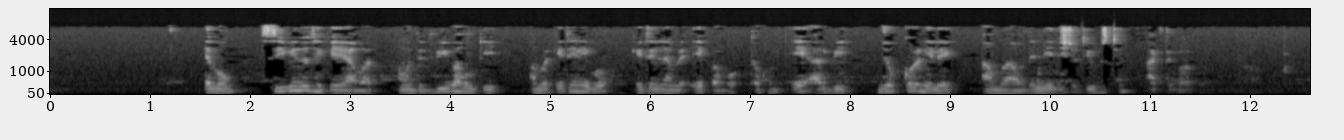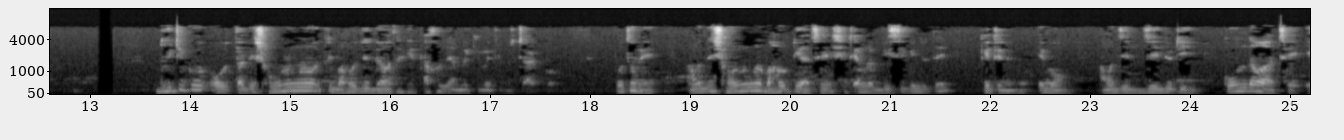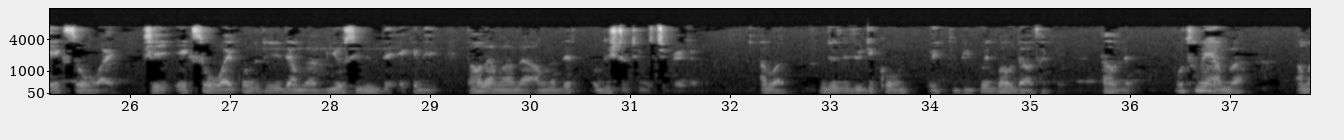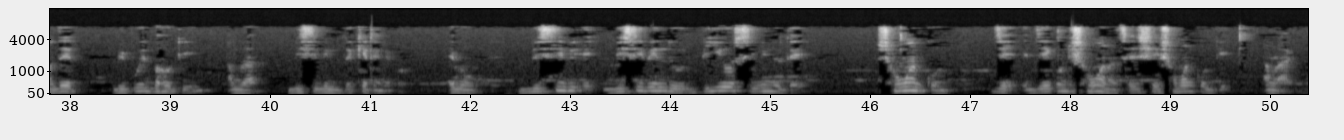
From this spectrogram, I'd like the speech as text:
এবং সি বিন্দু থেকে আবার আমাদের বি বাহুটি আমরা কেটে নিব। কেটে নিলে আমরা এ পাবো। তখন এ আর বি যোগ করে নিলে আমরা আমাদের নির্দিষ্ট ত্রিভুজটি আঁকতে পারব। দুইটি কোণ ও তাদের সংলগ্ন একটি বাহু যদি দেওয়া থাকে, তাহলে আমরা কীভাবে ত্রিভুজটি আঁকবো? প্রথমে আমাদের সংলগ্ন বাহুটি আছে, সেটা আমরা বিসি বিন্দুতে কেটে নেব এবং আমাদের যে দুটি কোণ দেওয়া আছে এক্স ও ওয়াই সেই এক্স ও ওয়াই কোণ দুটি যদি আমরা বি ও সি বিন্দুতে এঁকে দিই, তাহলে আমরা আমাদের উদ্দিষ্ট ত্রিভুজটি পেয়ে যাব। আবার যদি দুটি কোণ ও একটি বিপরীত বাহু দেওয়া থাকে, তাহলে প্রথমে আমরা আমাদের বিপরীত বাহুটি আমরা বিসি বিন্দুতে কেটে নেব এবং বিসি বিসি বিন্দুর বি ও সি বিন্দুতে সমান কোণ যে যে কোণটি সমান আছে, সেই সমান কোণটি আমরা আঁকব।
